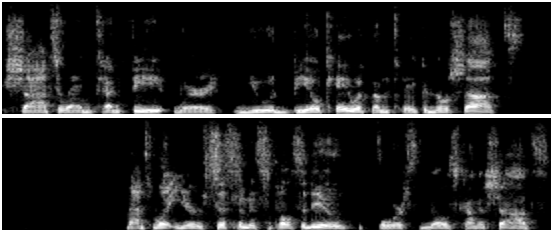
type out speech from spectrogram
shots around 10 feet where you would be okay with them taking those shots. That's what your system is supposed to do force those kind of shots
